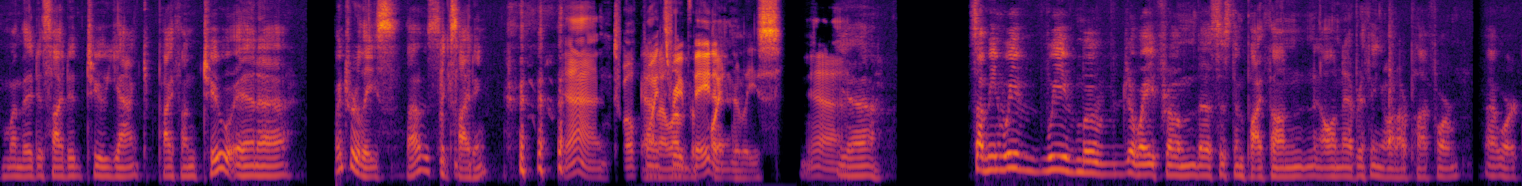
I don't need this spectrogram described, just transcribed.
when they decided to yank Python 2 in a winter release. That was exciting. yeah, 12.3 beta release. Yeah. Yeah. So I mean we've we've moved away from the system Python on everything on our platform at work,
